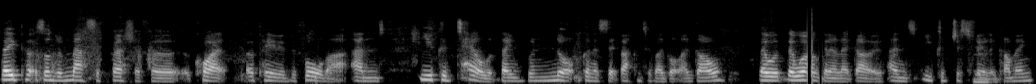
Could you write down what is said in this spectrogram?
They put us under massive pressure for quite a period before that, and you could tell that they were not going to sit back until they got their goal they were they weren't going to let go, and you could just feel it coming.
